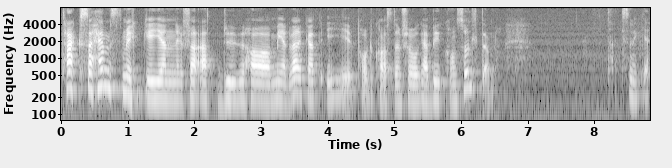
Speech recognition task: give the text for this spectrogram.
Tack så hemskt mycket Jenny för att du har medverkat i podcasten Fråga Byggkonsulten. Tack så mycket.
